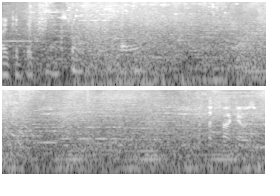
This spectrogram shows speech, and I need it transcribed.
I can take the next one. What the fuck? I was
